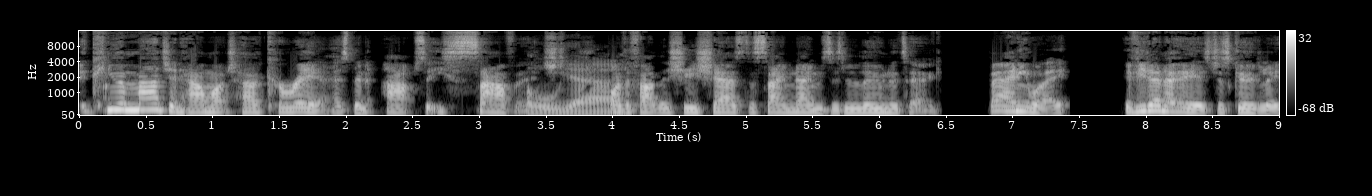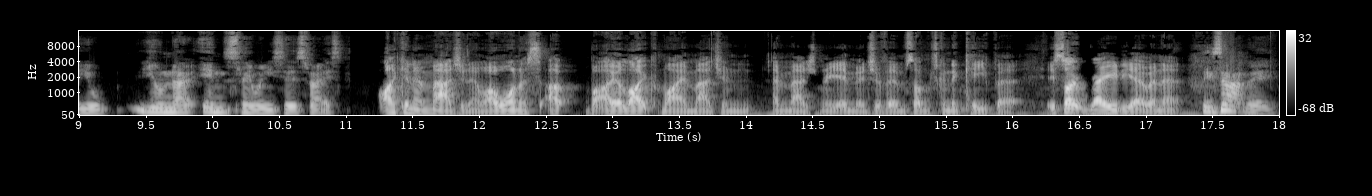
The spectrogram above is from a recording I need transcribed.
Can you imagine how much her career has been absolutely savaged Oh yeah. by the fact that she shares the same name as this lunatic? But anyway, if you don't know who he is, just Google it. You'll you'll know instantly when you see his face. I can imagine him. I want to, uh, but I like my imagine imaginary image of him, so I'm just going to keep it. It's like radio, isn't it? Exactly.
